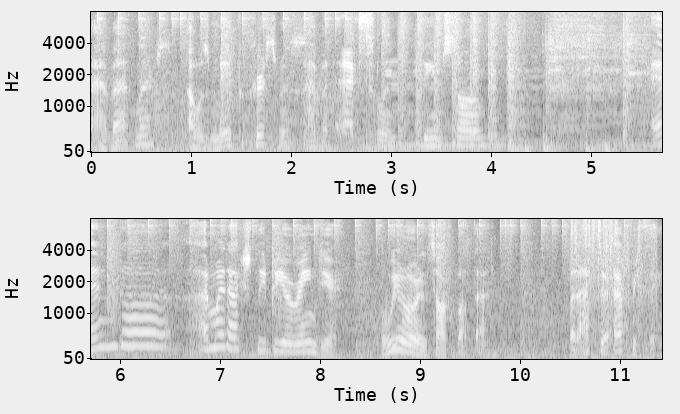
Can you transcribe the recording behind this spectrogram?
I have antlers, I was made for Christmas, I have an excellent theme song, and, uh, I might actually be a reindeer. But we don't really talk about that. But after everything,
